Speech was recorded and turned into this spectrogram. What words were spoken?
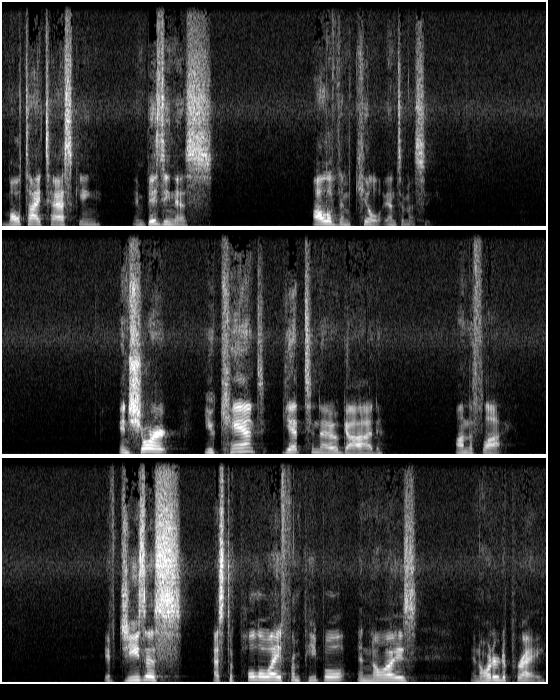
multitasking, and busyness, all of them kill intimacy. In short, you can't get to know God on the fly. If Jesus has to pull away from people and noise in order to pray,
